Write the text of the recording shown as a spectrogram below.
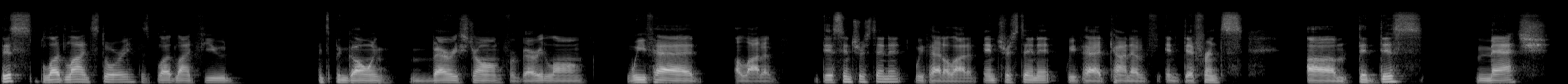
This bloodline story, this bloodline feud, it's been going very strong for very long. We've had a lot of disinterest in it. We've had a lot of interest in it. We've had kind of indifference. Um, did this match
